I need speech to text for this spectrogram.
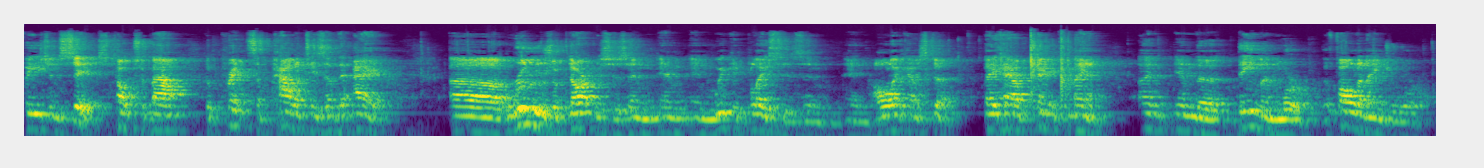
Ephesians 6 talks about the principalities of the air, uh, rulers of darknesses and, and, and wicked places, and, and all that kind of stuff. They have chain of command in, in the demon world, the fallen angel world.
